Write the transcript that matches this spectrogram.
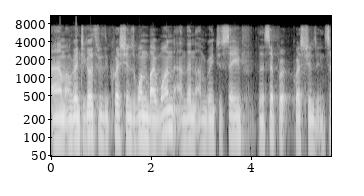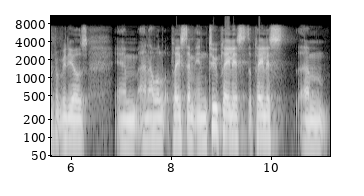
Um, I'm going to go through the questions one by one, and then I'm going to save the separate questions in separate videos, um, and I will place them in two playlists. The playlist, um,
